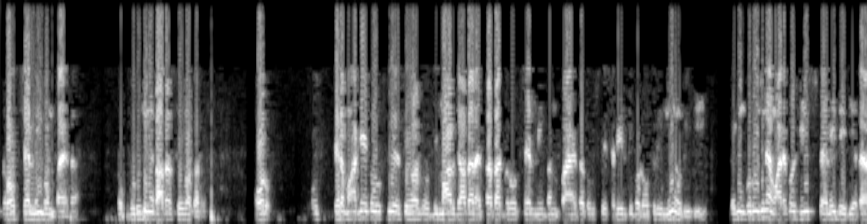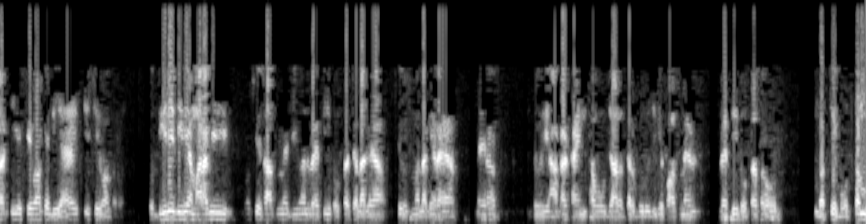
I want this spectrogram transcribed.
ग्रोथ सेल नहीं बन पाया था। तो गुरु जी ने कहा था, सेवा करो। और फिर हम आगे तो उसके सेवा बीमार ज़्यादा रहता था ग्रोथ सेल नहीं बन पाया था तो उसके शरीर की बढ़ोतरी नहीं हो रही थी। लेकिन गुरु जी ने हमारे को हिंट्स पहले ही दे दिया था कि ये सेवा के लिए है इसकी सेवा करो। तो धीरे धीरे हमारा भी उसके साथ में जीवन व्यतीत होता चला गया, फिर उसमें लगे रहा। मेरा जो यहाँ का टाइम था, वो ज़्यादातर गुरु जी के पास में व्यतीत होता था और बच्चे बहुत कम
